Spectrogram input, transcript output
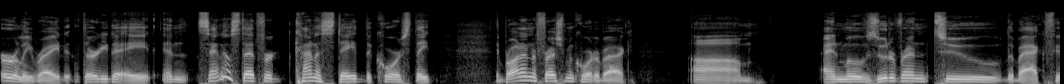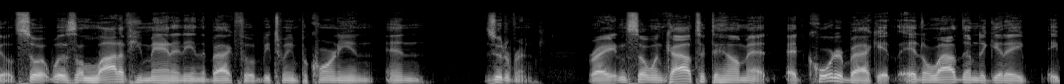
early, right, thirty to eight, and Sandhills Thedford kind of stayed the course. They they brought in a freshman quarterback, um, and moved Zutavern to the backfield. So it was a lot of humanity in the backfield between Picorni and and Zutavern, right? And so when Kyle took the helm at, at quarterback, it, it allowed them to get a, a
